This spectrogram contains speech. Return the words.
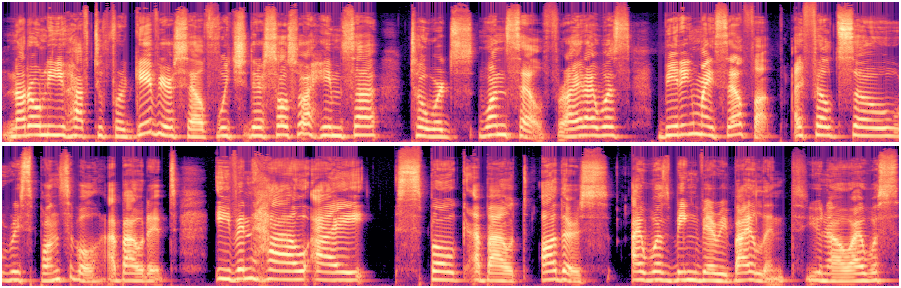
not only you have to forgive yourself, which there's also ahimsa towards oneself, right? I was beating myself up. I felt so responsible about it. Even how I spoke about others I was being very violent. You know, I was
